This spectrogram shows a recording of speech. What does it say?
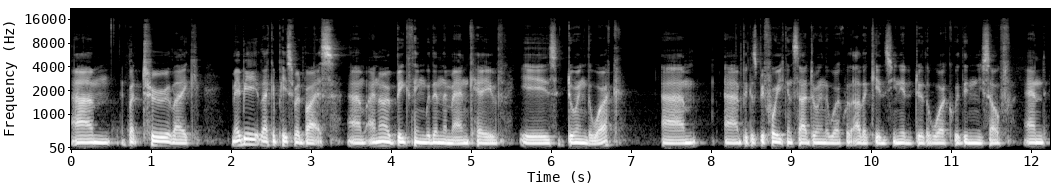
Um, but two, like maybe like a piece of advice. Um, I know a big thing within the man cave is doing the work. Um, uh, because before you can start doing the work with other kids, you need to do the work within yourself. And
